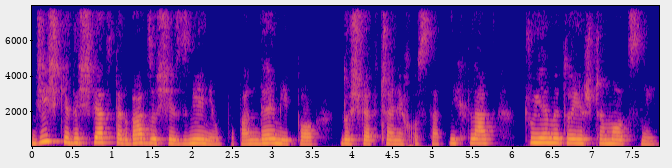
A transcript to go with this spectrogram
Dziś, kiedy świat tak bardzo się zmienił po pandemii, po doświadczeniach ostatnich lat, czujemy to jeszcze mocniej.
